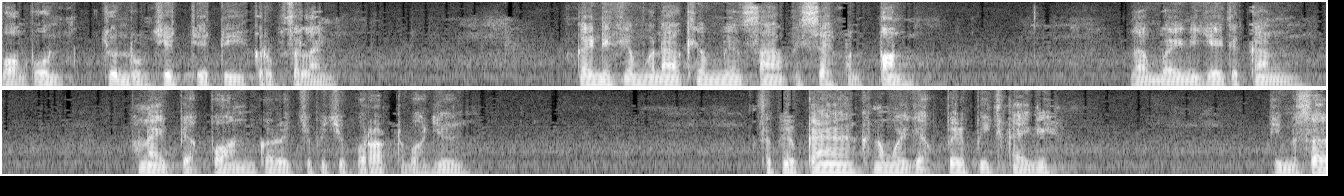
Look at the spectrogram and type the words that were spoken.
បងប្អូនជនរួមជាតិជាទីគោរពស្រឡាញ់ថ្ងៃនេះខ្ញុំកណ្ដាលខ្ញុំមានសារពិសេសបន្តដើម្បីនិយាយទៅកាន់ ផ្នែកពាក់ព័ន្ធក៏ដូចជាប្រជាពលរដ្ឋរបស់យើងសភាពការក្នុងរយៈពេល2ថ្ងៃនេះ ពីម្សិល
